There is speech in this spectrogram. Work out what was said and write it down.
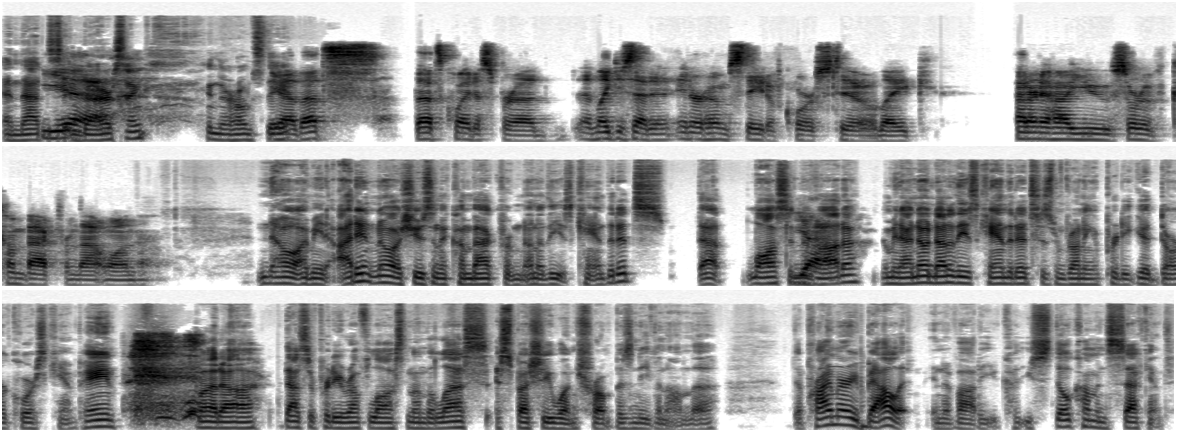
and that's yeah. embarrassing in their home state. Yeah, that's that's quite a spread. And like you said, in, in her home state, of course, too. Like, I don't know how you sort of come back from that one. No, I mean, I didn't know she was going to come back from none of these candidates that loss in yeah. Nevada. I mean, I know none of these candidates has been running a pretty good dark horse campaign, but uh, that's a pretty rough loss nonetheless, especially when Trump isn't even on the the primary ballot in Nevada. You you still come in second,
